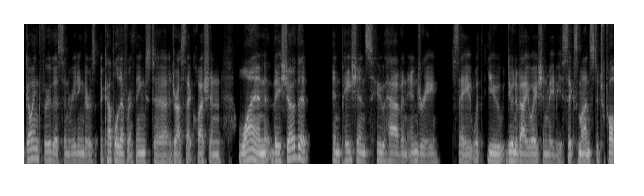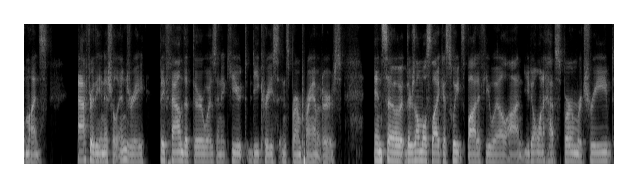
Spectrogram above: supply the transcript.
going through this and reading, there's a couple of different things to address that question. One, they show that in patients who have an injury, say with you do an evaluation maybe six months to 12 months after the initial injury, they found that there was an acute decrease in sperm parameters. And so there's almost like a sweet spot, if you will, on you don't want to have sperm retrieved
